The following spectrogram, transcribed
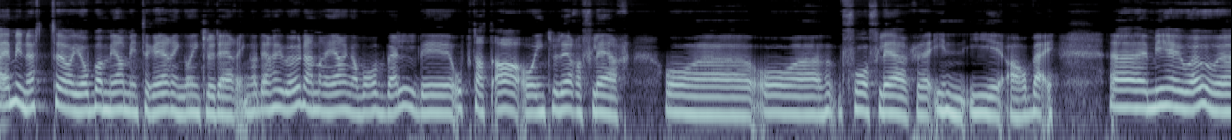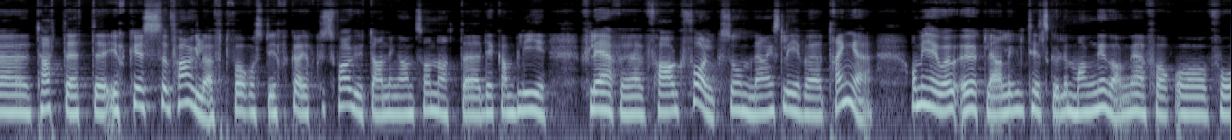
er vi nødt til å jobbe mer med integrering og inkludering. Og der har jo denne regjeringa vært veldig opptatt av å inkludere flere og, og få flere inn i arbeid. Eh, vi har jo òg eh, tatt et yrkesfagløft for å styrke yrkesfagutdanningene, sånn at eh, det kan bli flere fagfolk som næringslivet trenger. Og vi har jo òg økt lærlingtilskuddet mange ganger for å få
